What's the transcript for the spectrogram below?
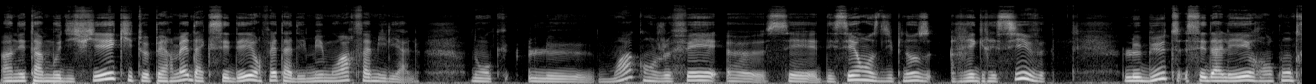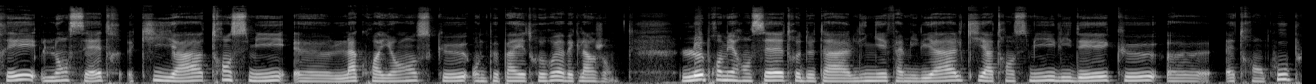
un état modifié qui te permet d'accéder en fait à des mémoires familiales. Donc le moi quand je fais euh, des séances d'hypnose régressive, le but, c'est d'aller rencontrer l'ancêtre qui a transmis euh, la croyance que on ne peut pas être heureux avec l'argent. Le premier ancêtre de ta lignée familiale qui a transmis l'idée que euh, être en couple,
